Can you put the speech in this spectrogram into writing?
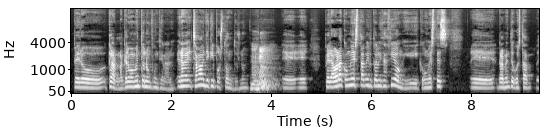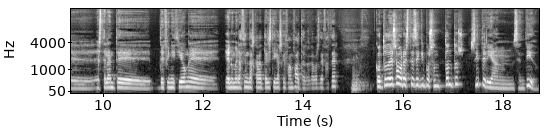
pero claro, naquele momento non funcionaron. Eran chamaban equipos tontos, non? Uh -huh. Eh, eh, pero ahora con esta virtualización e con estes eh, realmente con esta eh, excelente definición e, e enumeración das características que fan falta que acabas de facer, uh -huh. con todo eso, ahora estes equipos son tontos, sí terían sentido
